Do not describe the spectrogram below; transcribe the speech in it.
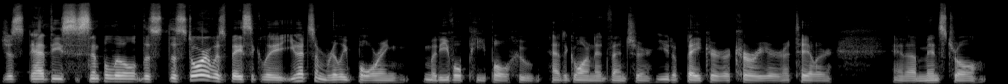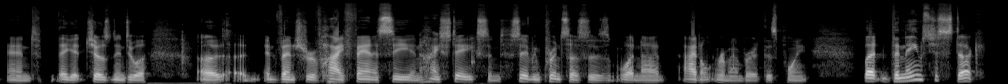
just had these simple little. The the story was basically you had some really boring medieval people who had to go on an adventure. You had a baker, a courier, a tailor, and a minstrel, and they get chosen into a, a adventure of high fantasy and high stakes and saving princesses and whatnot. I don't remember at this point, but the names just stuck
